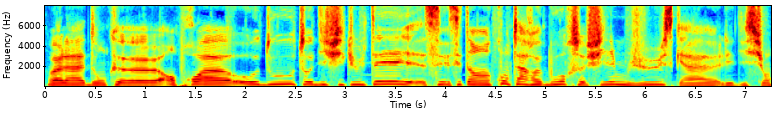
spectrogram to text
Voilà, donc euh, en proie aux doutes, aux difficultés, c'est un compte à rebours ce film jusqu'à l'édition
